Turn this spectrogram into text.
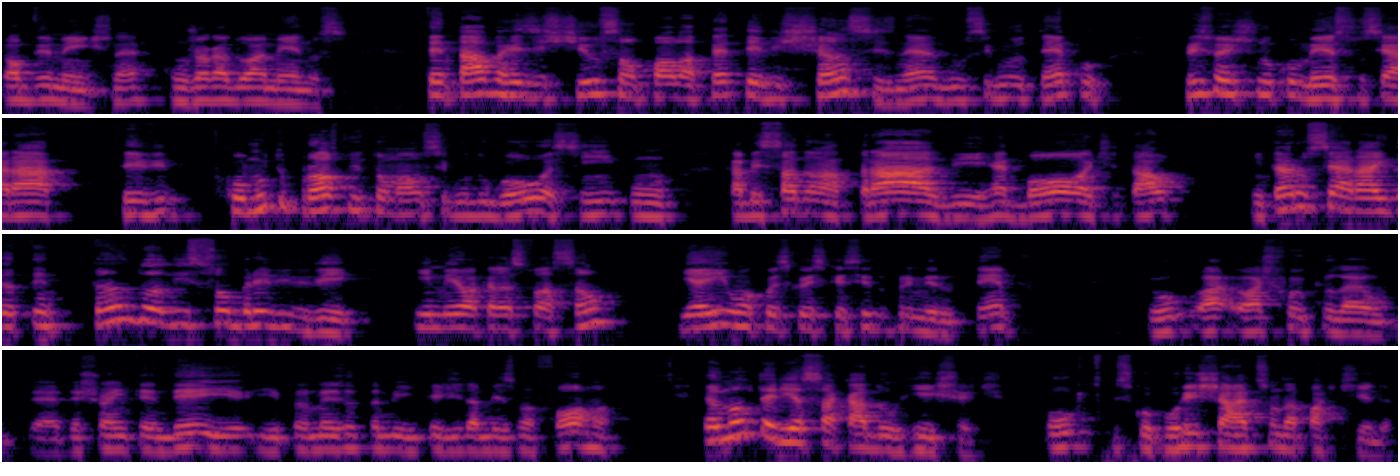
obviamente, né, com um jogador a menos, tentava resistir, o São Paulo até teve chances né, no segundo tempo, principalmente no começo, o Ceará teve, ficou muito próximo de tomar um segundo gol, assim, com cabeçada na trave, rebote e tal. Então era o Ceará ainda tentando ali sobreviver em meio àquela situação. E aí, uma coisa que eu esqueci do primeiro tempo, eu, eu acho que foi o que o Léo é, deixou a entender, e, e, pelo menos eu também entendi da mesma forma, eu não teria sacado o Richard, ou, desculpa, o Richardson da partida.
